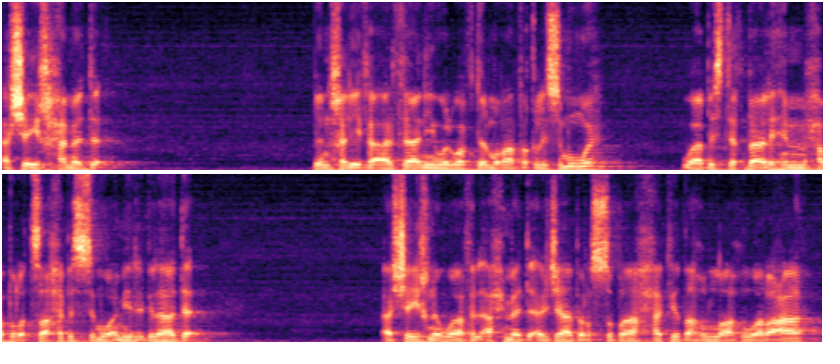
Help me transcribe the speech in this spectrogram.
الشيخ حمد بن خليفة آل ثاني والوفد المرافق لسموه وباستقبالهم حضرة صاحب السمو أمير البلاد الشيخ نواف الأحمد الجابر الصباح حفظه الله ورعاه.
